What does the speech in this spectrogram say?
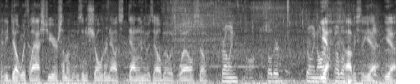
that he dealt with last year. Some of it was in his shoulder. Now it's down into his elbow as well. So Throwing shoulder, throwing arm, yeah, elbow. obviously, yeah, yeah.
